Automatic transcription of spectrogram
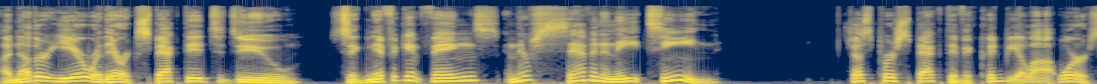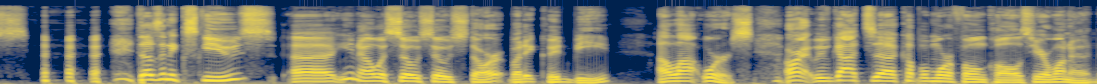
Another year where they're expected to do significant things, and they're 7 and 18. Just perspective, it could be a lot worse. Doesn't excuse, uh, you know, a so-so start, but it could be a lot worse. All right, we've got uh, a couple more phone calls here. I want to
